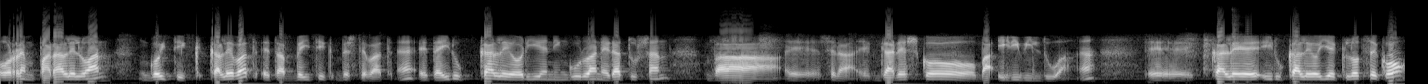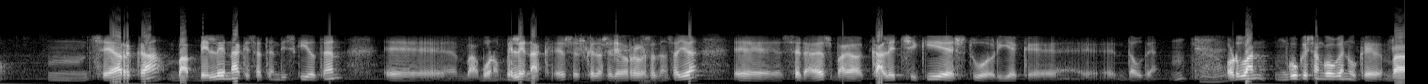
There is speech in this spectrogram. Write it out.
horren paraleloan goitik kale bat eta beitik beste bat. Eh? Eta hiru kale horien inguruan eratu zen ba, e, zera, e, garesko ba, iribildua. Eh? E, kale, hiru kale horiek lotzeko, mm, zeharka, ba, belenak esaten dizkioten, e, ba, bueno, belenak, ez, euskera ere horrela esaten zaia, e, zera ez, ba, kale txiki estu horiek e, daude. Hm? Orduan, guk esango genuke, ba,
